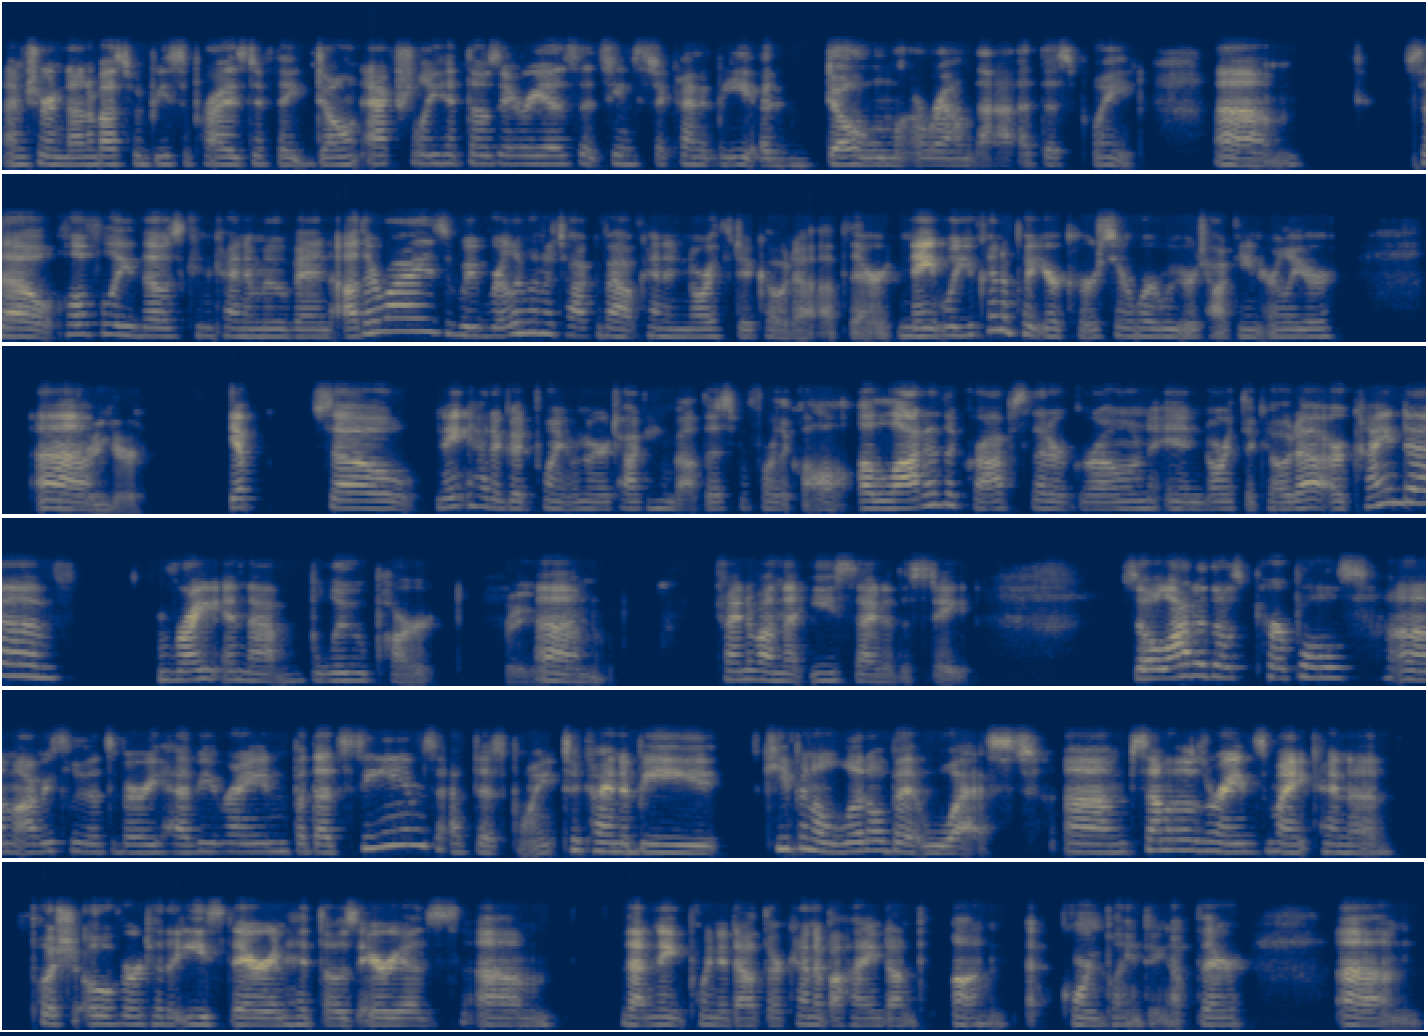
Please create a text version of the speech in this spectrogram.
I'm sure none of us would be surprised if they don't actually hit those areas. It seems to kind of be a dome around that at this point. Um, so hopefully those can kind of move in. Otherwise, we really want to talk about kind of North Dakota up there. Nate, will you kind of put your cursor where we were talking earlier? right Um, here. So Nate had a good point when we were talking about this before the call. A lot of the crops that are grown in North Dakota are kind of right in that blue part, Right um, kind of on the east side of the state. So a lot of those purples, um, obviously that's very heavy rain, but that seems at this point to kind of be keeping a little bit west. Um, some of those rains might kind of push over to the east there and hit those areas um, that Nate pointed out. They're kind of behind on on corn planting up there. Um,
